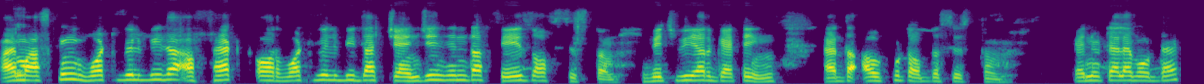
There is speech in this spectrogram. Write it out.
I'm asking what will be the effect or what will be the changes in the phase of system which we are getting at the output of the system. Can you tell about that?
